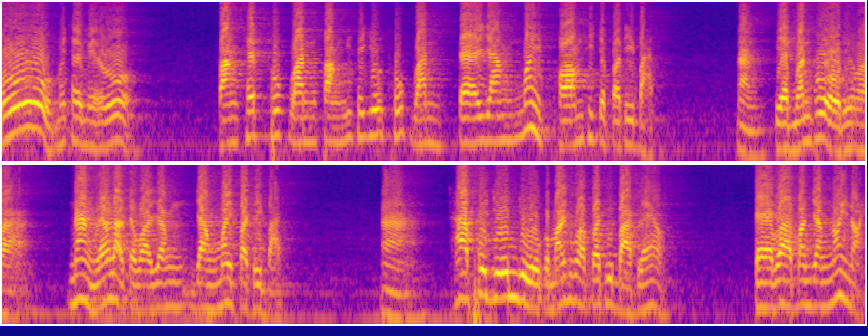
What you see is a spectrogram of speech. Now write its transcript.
รู้ไม่ใช่ไม่รู้ ฟังเทปทุกวัน ฟังวิทยุทุกวัน แต่ยังไม่พร้อมที่จะปฏิบัตินั่นเปรียบเหมือนผู้ที่ว่า นั่งแล้วล่ะแต่ว่ายังยังไม่ปฏิบัติ อ่า ถ้าผู้ยืนอยู่ก็หมายถึงว่าปฏิบัติแล้ว แต่ว่ามันยังน้อยหน่อย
